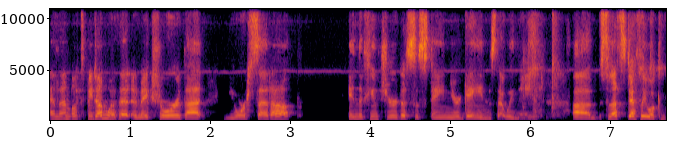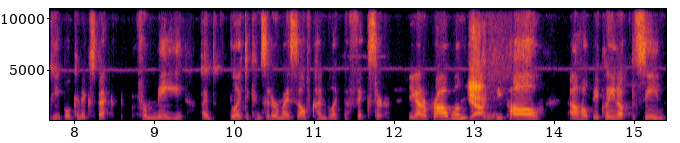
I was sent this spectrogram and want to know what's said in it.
and then let's be done with it and make sure that you're set up in the future to sustain your gains that we made. Um, so that's definitely what can, people can expect from me. I like to consider myself kind of like the fixer. You got a problem? Yeah. Give me a call. I'll help you clean up the scene.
